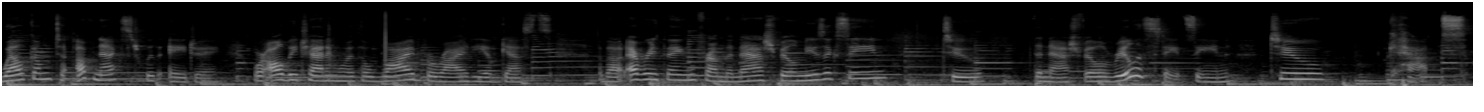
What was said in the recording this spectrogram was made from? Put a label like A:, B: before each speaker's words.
A: Welcome to Up Next with AJ, where I'll be chatting with a wide variety of guests about everything from the Nashville music scene to the Nashville real estate scene to cats.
